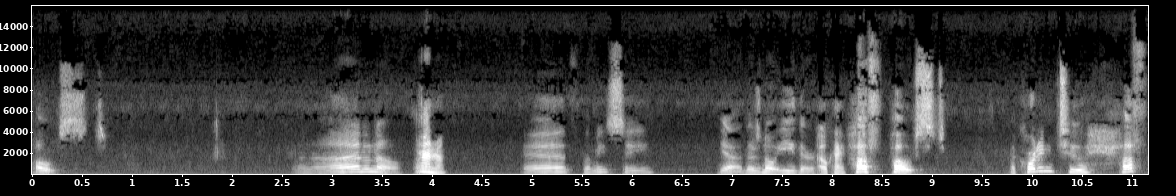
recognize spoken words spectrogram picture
Post. I don't know. I don't know. Uh, let me see. Yeah, there's no either. Okay. Huff Post. According to Huff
